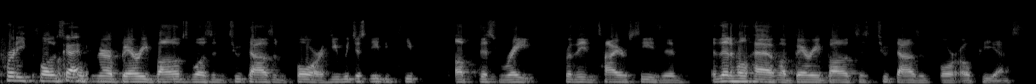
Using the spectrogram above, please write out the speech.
pretty close Okay. to where Barry Bonds was in 2004. He would just need to keep up this rate for the entire season, and then he'll have a Barry Bonds' 2004 OPS.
